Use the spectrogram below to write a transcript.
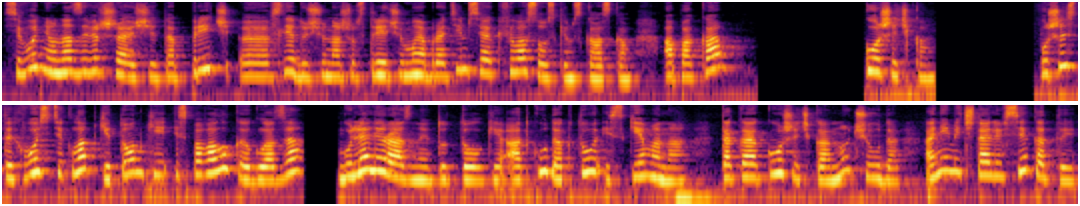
Сегодня у нас завершающий этап притч. Э, в следующую нашу встречу мы обратимся к философским сказкам. А пока... Кошечка. Пушистый хвостик, лапки тонкие, и с поволокою глаза. Гуляли разные тут толки, откуда, кто и с кем она. Такая кошечка, ну чудо, они мечтали все коты.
